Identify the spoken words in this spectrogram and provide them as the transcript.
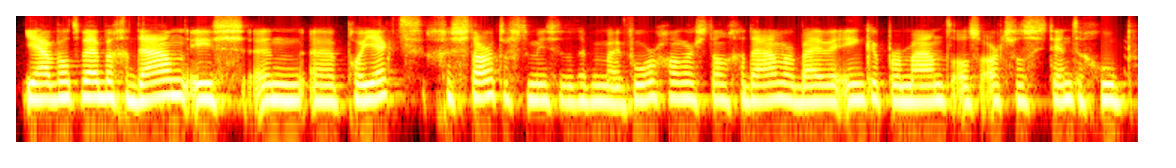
Ja, wat we hebben gedaan is een uh, project gestart. Of tenminste, dat hebben mijn voorgangers dan gedaan. Waarbij we één keer per maand als artsassistentengroep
